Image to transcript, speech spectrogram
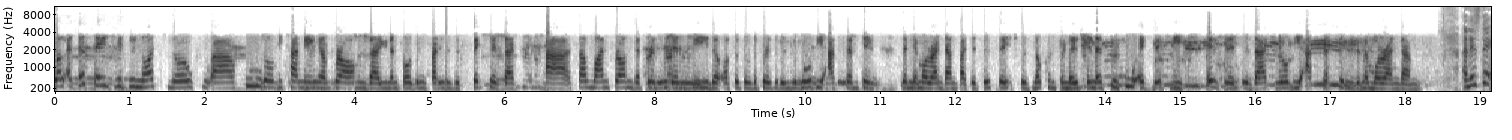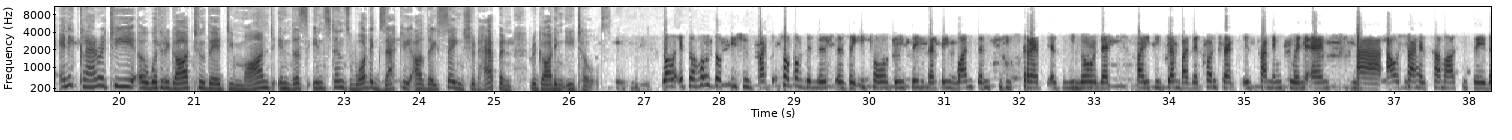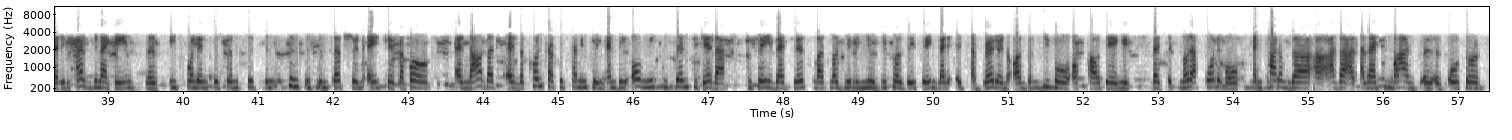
Well, at this stage, we do not know who, uh, who will be coming from the Union Building, but it is expected that uh, someone from the presidency, the office of the presidency, will be accepting the memorandum. But at this stage, there's no confirmation as to who exactly is it that will be accepting the memorandum. And is there any clarity uh, with regard to their demand in this instance? What exactly are they saying should happen regarding e-tolls? Well, it's a host of issues, but top of the list is the e-tolls. They think that they want them to be scrapped, as we know that by December the contract is coming to an end. Uh, has come out to say that it has been against this e-tolling system since its inception eight years ago, and now that uh, the contract is coming to an end, they all need to stand together to say that this must not be renewed because they're saying that it's a burden on the people of Gauteng, that it's not affordable, and part of the uh, other other demands is also also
